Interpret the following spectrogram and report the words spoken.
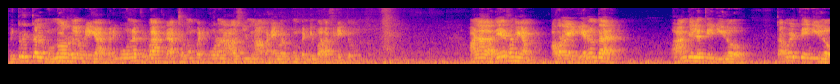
பித்ருக்கள் முன்னோர்களுடைய பரிபூர்ண கிருபா கிராட்சமும் பரிபூர்ண ஆசையும் நாம் அனைவருக்கும் கண்டிப்பாக கிடைக்கும். ஆனால் அதே சமயம் அவர்கள் இறந்த ஆங்கில தேதியிலோ தமிழ் தேதியிலோ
